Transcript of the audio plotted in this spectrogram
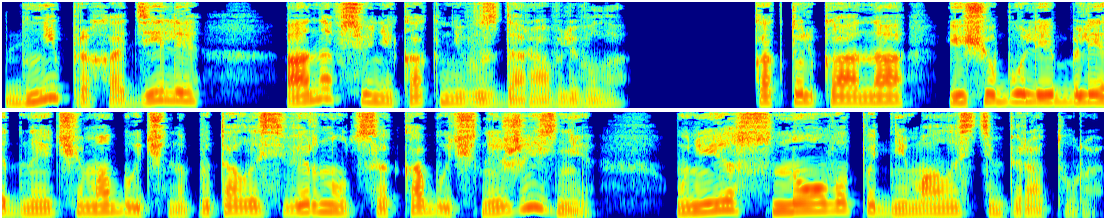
Дни проходили, а она все никак не выздоравливала. Как только она, еще более бледная, чем обычно, пыталась вернуться к обычной жизни, у нее снова поднималась температура.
